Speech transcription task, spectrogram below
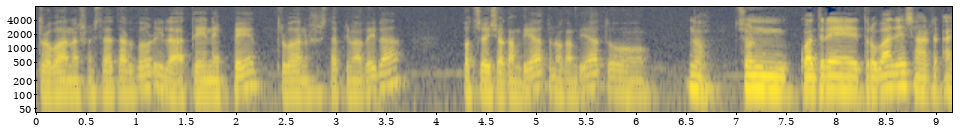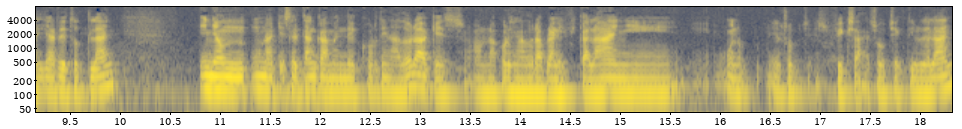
Trobada Nacionalista de Tardor, i la TNP, Trobada Nacionalista de Primavera. Pot ser això ha canviat o no ha canviat? O... No, són quatre trobades al, al llarg de tot l'any. I hi ha un, una que és el tancament de coordinadora, que és on la coordinadora planifica l'any i, bueno, els, es fixa els objectius de l'any,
